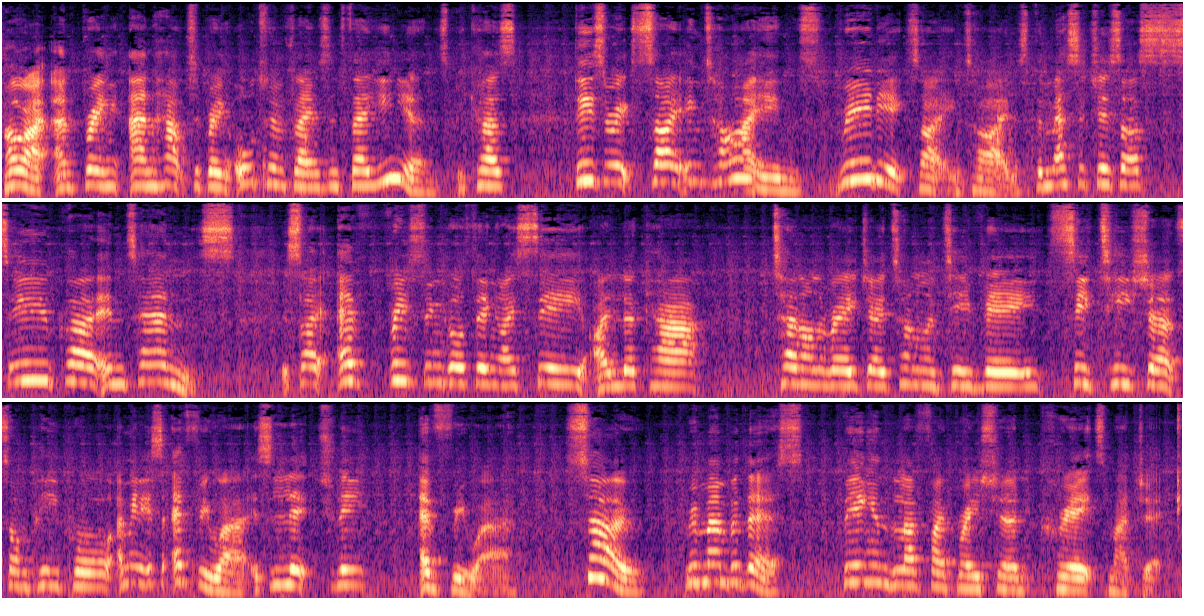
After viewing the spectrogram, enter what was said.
All right, and bring and help to bring all twin flames into their unions because these are exciting times, really exciting times. The messages are super intense. It's like every single thing I see, I look at, turn on the radio, turn on the TV, see t shirts on people. I mean, it's everywhere. It's literally everywhere. So, remember this being in the love vibration creates magic.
